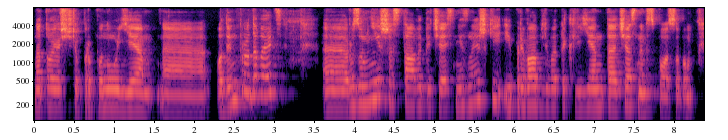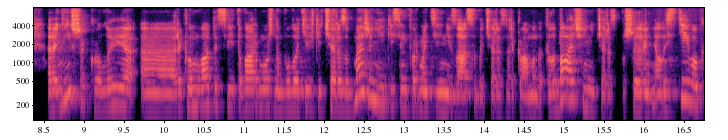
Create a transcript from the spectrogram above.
на те, що пропонує один продавець. Е, Розумніше ставити чесні знижки і приваблювати клієнта чесним способом. Раніше, коли е, рекламувати свій товар можна було тільки через обмежені якісь інформаційні засоби, через рекламу на телебаченні, через поширення листівок,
